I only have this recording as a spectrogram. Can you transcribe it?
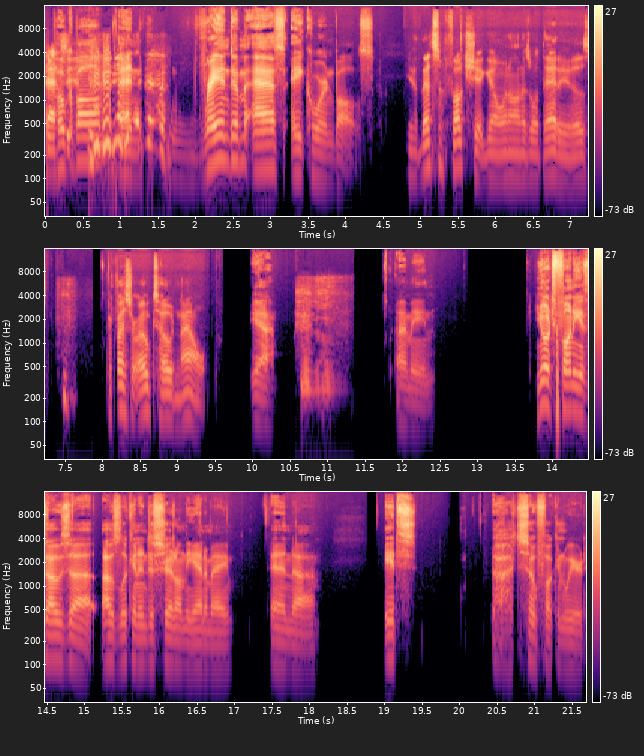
that's Pokeball it. and random ass acorn balls. Yeah, that's some fuck shit going on, is what that is. Professor Oak's holding out. Yeah. I mean, you know what's funny is I was uh I was looking into shit on the anime, and uh, it's uh, it's so fucking weird.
